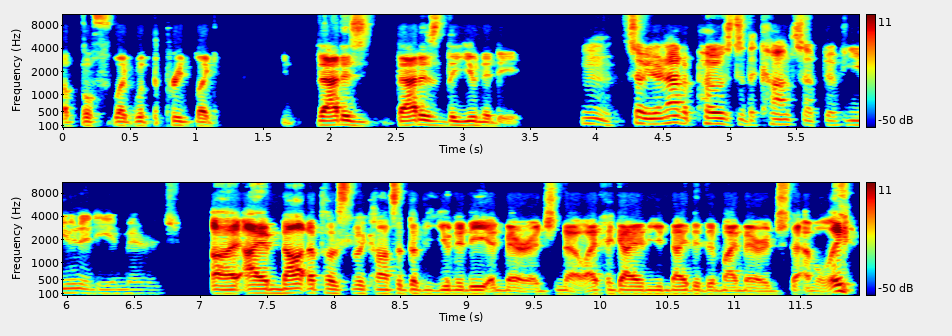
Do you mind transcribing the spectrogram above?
uh, like with the pre like that is that is the unity. Mm, so you're not opposed to the concept of unity in marriage. Uh, I am not opposed to the concept of unity in marriage. No, I think I am united in my marriage to Emily.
